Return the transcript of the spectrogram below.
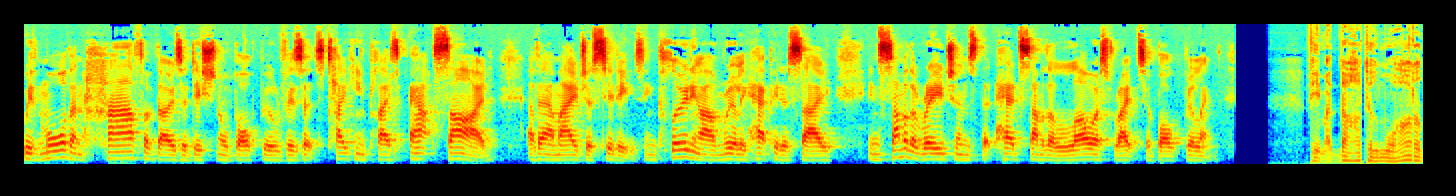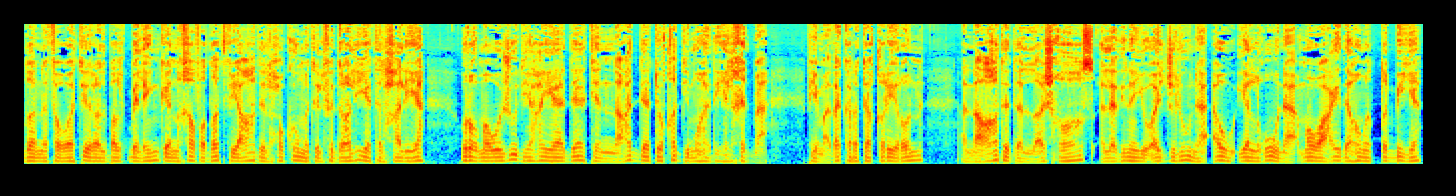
with more than half of those additional bulk bill visits taking place outside of our major cities, including, I'm really happy to say, in some of the regions that had some of the lowest rates of bulk billing. فيما ادعت المعارضة أن فواتير ال bulk billing انخفضت في عهد الحكومة الفيدرالية الحالية رغم وجود عيادات عدة تقدم هذه الخدمة فيما ذكر تقرير أن عدد الأشخاص الذين يؤجلون أو يلغون مواعيدهم الطبية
